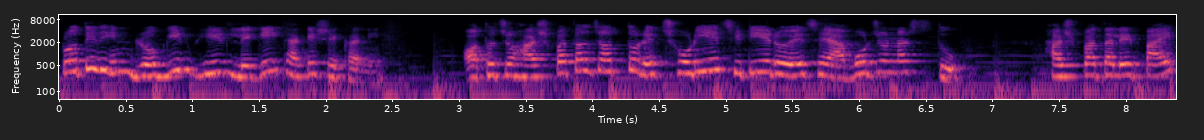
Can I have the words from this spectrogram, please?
প্রতিদিন রোগীর ভিড় লেগেই থাকে সেখানে। অথচ হাসপাতাল চত্বরে ছড়িয়ে ছিটিয়ে রয়েছে আবর্জনার স্তূপ। হাসপাতালের পাইপ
